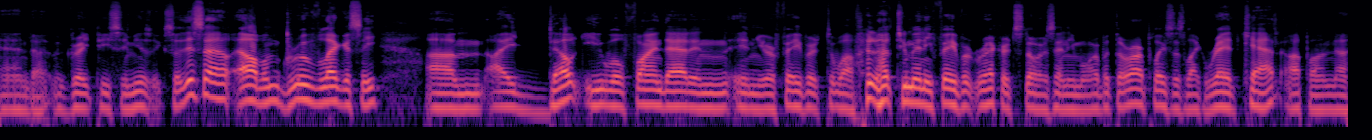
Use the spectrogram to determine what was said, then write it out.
and uh, a great piece of music. So this uh, album, Groove Legacy, um, I doubt you will find that in, in your favorite, well, not too many favorite record stores anymore, but there are places like Red Cat up on uh,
